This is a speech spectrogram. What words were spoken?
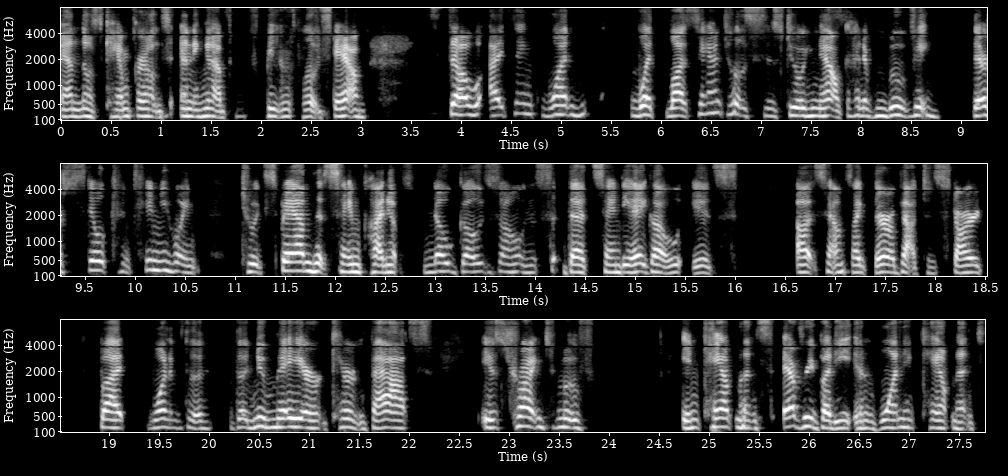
and those campgrounds ending up being closed down. So I think one what Los Angeles is doing now, kind of moving, they're still continuing to expand the same kind of no-go zones that San Diego is uh, sounds like they're about to start. But one of the the new mayor, Karen Bass, is trying to move encampments, everybody in one encampment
